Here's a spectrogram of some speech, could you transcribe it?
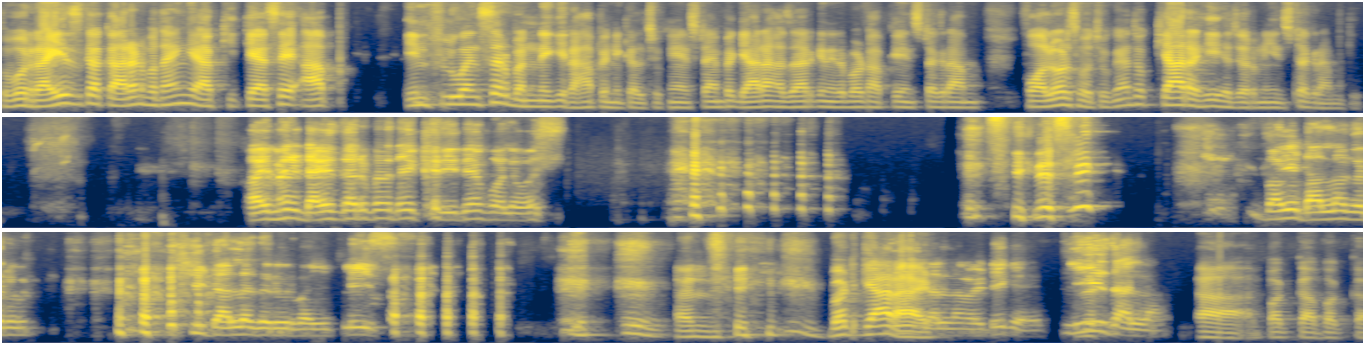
तो वो राइज का कारण बताएँगे आपकी कैसे आप इन्फ्लुएंसर बनने की राह पे निकल चुके हैं। इस टाइम पे ग्यारह हज़ार के नियर अबाउट आपके इंस्टाग्राम फॉलोअर्स हो चुके हैं तो क्या रही है जर्नी इंस्टाग्राम की? भाई मैंने ढाई हज़ार रुपए दे खरीदे फॉलोअर्स सीरियसली भाई ये डालना ज़रूर। ये डालना ज़रूर भाई प्लीज़ हाँ जी बट क्या रहा है? डालना भाई ठीक है। प्लीज़ डालना। हाँ पक्का पक्का।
